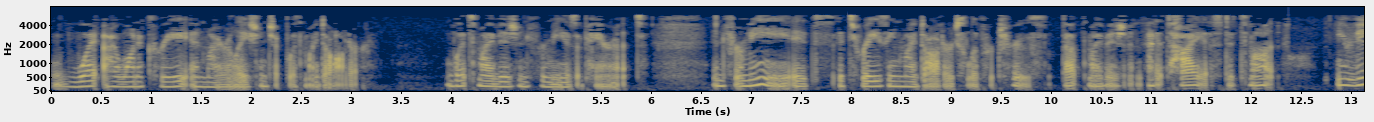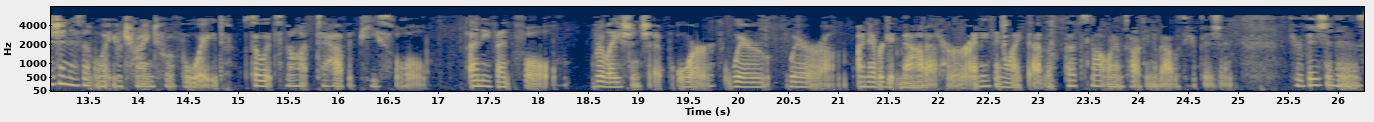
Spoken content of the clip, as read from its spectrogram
what I want to create in my relationship with my daughter. What's my vision for me as a parent? And for me, it's, it's raising my daughter to live her truth. That's my vision. At its highest, it's not, your vision isn't what you're trying to avoid. So it's not to have a peaceful, uneventful relationship or where, where um, I never get mad at her or anything like that. That's not what I'm talking about with your vision. Your vision is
